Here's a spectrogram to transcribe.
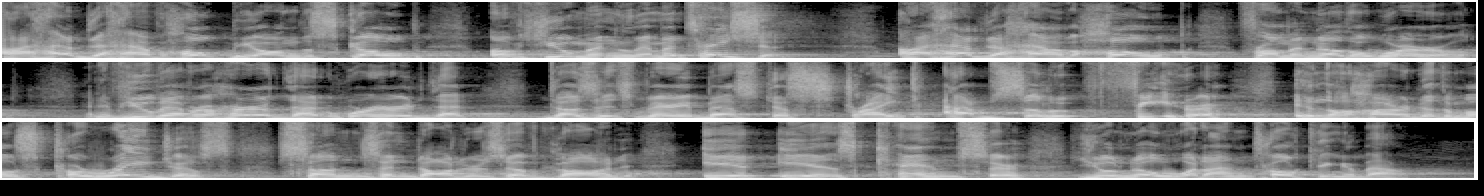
I had to have hope beyond the scope of human limitation. I had to have hope from another world. And if you've ever heard that word that does its very best to strike absolute fear in the heart of the most courageous sons and daughters of God, it is cancer. You'll know what I'm talking about.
